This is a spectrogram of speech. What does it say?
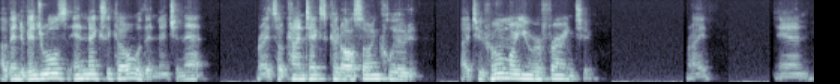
of individuals in Mexico, well, then mention that, right? So, context could also include uh, to whom are you referring to, right? And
